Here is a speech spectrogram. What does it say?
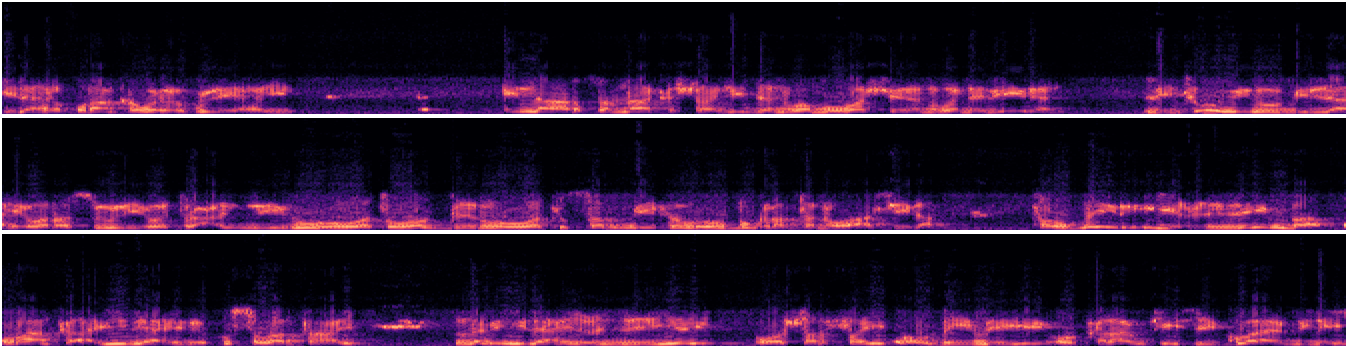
ilaahay qur'aanka wuxuu ku leeyahay inaa arsalnaaka shaahidan wamubashiran wanadiiran litu'minuu billahi warasuulihi watucaziruuhu watuwadiruuhu watusabixuuhu bukratan waasila tawqiir iyo cizeynba qur'aanka ay ilaahay bay ku sugan tahay nabi ilaahay cizeeyey oo sharfay oo qiimeeyey oo kalaamkiisii ku aaminay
